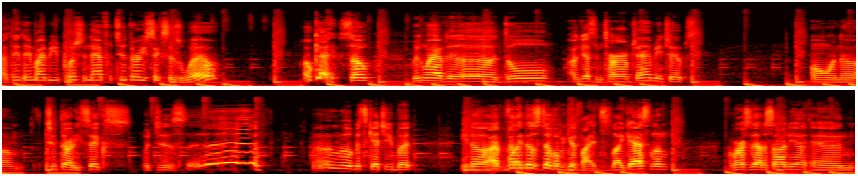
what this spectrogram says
I think they might be pushing that for 236 as well. Okay, so we're gonna have the uh, dual, I guess, interim championships on um, 236, which is uh, a little bit sketchy, but you know, I feel like those are still gonna be good fights. Like Gastelum versus Adesanya and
